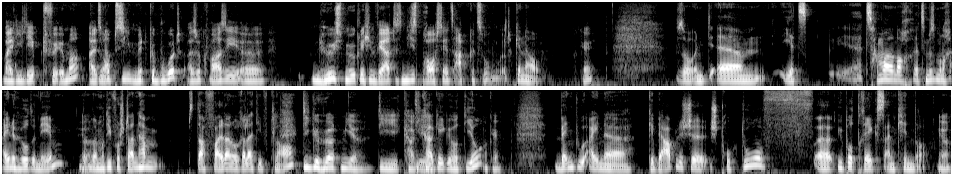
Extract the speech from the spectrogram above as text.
weil die lebt für immer, als Ja. ob sie mit Geburt, also quasi äh, einen höchstmöglichen Wert des Niesbrauchs, der jetzt abgezogen wird. Genau. Okay. So, und ähm, jetzt, jetzt haben wir noch, jetzt müssen wir noch eine Hürde nehmen. Ja. Wenn wir die verstanden haben, der Fall dann auch relativ klar. Die gehört mir, die KG. Die KG gehört dir. Okay. Wenn du eine gewerbliche Struktur äh, überträgst an Kinder, Ja.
